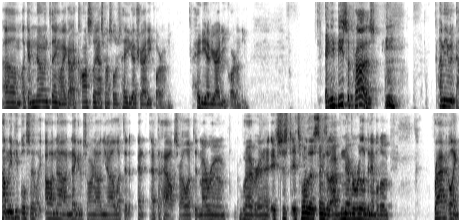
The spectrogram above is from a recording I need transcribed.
um, like a known thing. Like I constantly ask my soldiers, "Hey, you got your ID card on you? Hey, do you have your ID card on you?" And you'd be surprised. I mean, how many people say like, "Oh no, negatives aren't out." You know, I left it at, at the house, or I left it in my room, whatever. And it's just it's one of those things that I've never really been able to wrap like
